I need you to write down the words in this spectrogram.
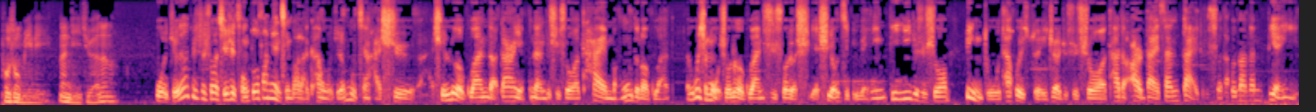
扑朔迷离。那你觉得呢？我觉得就是说，其实从多方面情报来看，我觉得目前还是还是乐观的。当然，也不能就是说太盲目的乐观。为什么我说乐观？就是说有是也是有几个原因。第一就是说。病毒它会随着，就是说它的二代、三代，就是说它会慢慢变异，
